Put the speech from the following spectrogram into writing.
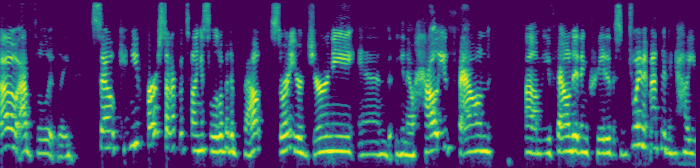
Oh, absolutely. So, can you first start off with telling us a little bit about sort of your journey and you know how you found um, you founded and created this enjoyment method and how you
